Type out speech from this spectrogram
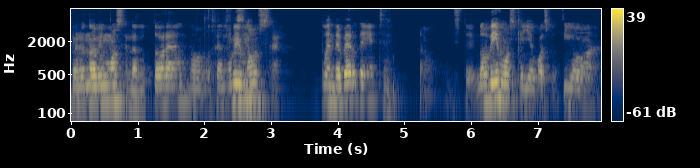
pero no vimos a la doctora, no, o sea, no vimos a Duende Verde, no, este, no vimos que llegó a su tío a,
